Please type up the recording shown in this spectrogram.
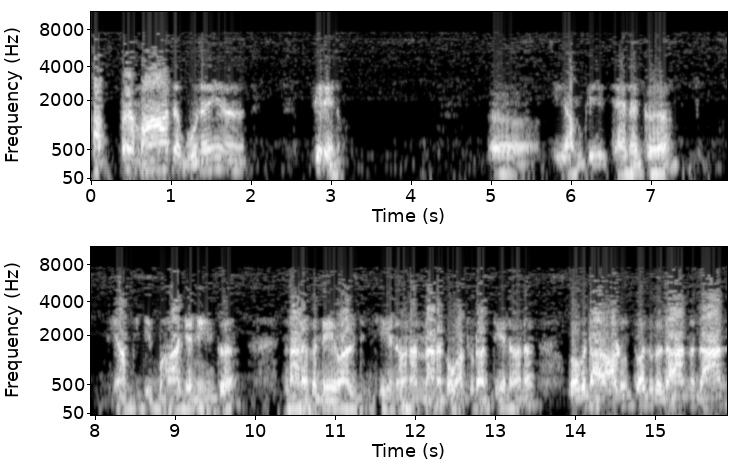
අප්‍රමාද ගුණය පිරෙනවා. යම් කිසි තැනක යම් කිසි භාජනයක නරක දේවල් තියෙනවා නම් නරක වතුරක් තියෙනවා නම් ඕකට අලුත් වතුර දාන්න දාන්න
